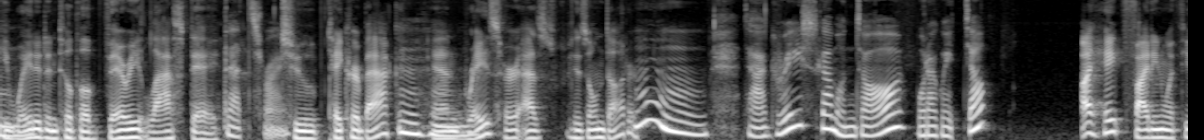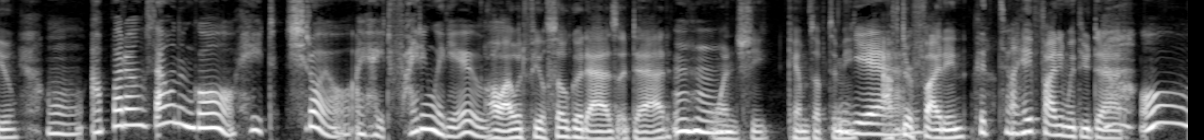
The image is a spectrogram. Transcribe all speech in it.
He waited until the very last day That's right. to take her back and raise her as his own daughter. 자, 그레이스가 먼저 뭐라고 했죠? I hate fighting with you. 어, 아빠랑 싸우는 거 hate 싫어요. I hate fighting with you. Oh, I would feel so good as a dad when she comes up to me Yeah. after fighting. 그쵸. I hate fighting with you, dad. 어,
